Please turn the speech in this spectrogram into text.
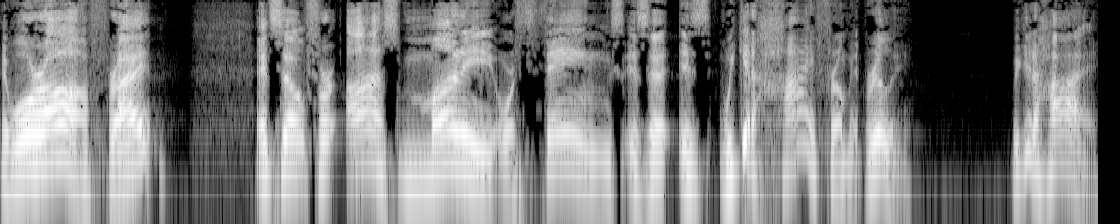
It wore off, right? And so for us, money or things is a is we get a high from it, really. We get a high.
